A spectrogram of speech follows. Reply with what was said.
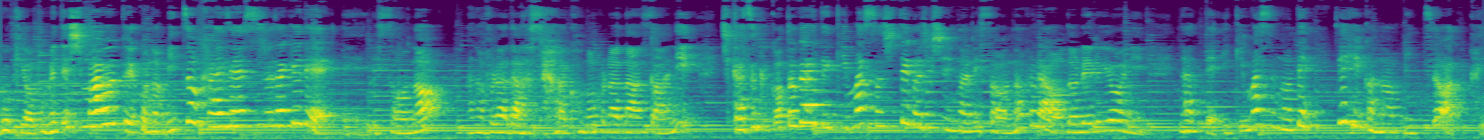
動きを止めてしまうというこの3つを改善するだけで、え、理想のあのフラダンサー このフラダンサーに近づくことができます。そしてご自身の理想のフラを踊れるようになっていきますので是非この3つを改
